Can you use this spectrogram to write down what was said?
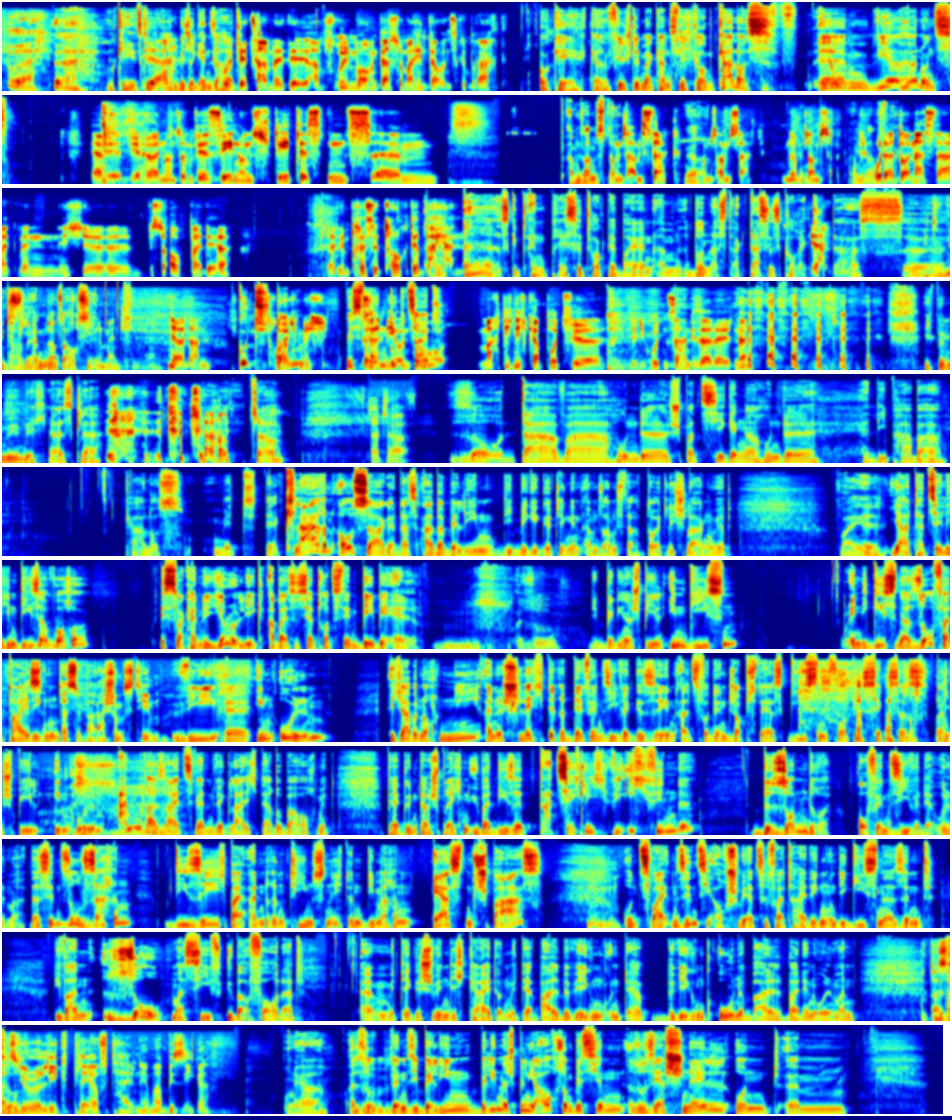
Okay, jetzt kriege ich auch ein bisschen Gänsehaut. Gut, jetzt haben wir am frühen Morgen das schon mal hinter uns gebracht. Okay, viel schlimmer kann es nicht kommen. Carlos, ähm, wir hören uns. Ja, wir, wir hören uns und wir sehen uns spätestens ähm, am Samstag. Am Samstag? Ja. Am Samstag? Nur am, Samstag. am Samstag. Oder Donnerstag, wenn ich, äh, bist du auch bei der bei dem Pressetalk der Bayern. Ah, es gibt einen Pressetalk der Bayern am Donnerstag. Das ist korrekt. Ja. Das, äh, mit, mit da vielen, werden wir uns auch vielen Menschen. Ja, ja dann. Gut, freue ich mich. Bis dahin, Sandy, gute Zeit. Du, mach dich nicht kaputt für, für die guten Sachen dieser Welt, ne? ich bemühe mich, alles klar. ciao. ciao. Ciao, ciao. So, da war Hunde, Spaziergänger, Hunde, Liebhaber Carlos mit der klaren Aussage, dass Alba Berlin die BG Göttingen am Samstag deutlich schlagen wird. Weil, ja, tatsächlich in dieser Woche ist zwar keine Euroleague, aber es ist ja trotzdem BBL. Also die Berliner spielen in Gießen. Wenn die Gießener so verteidigen. Das, das Überraschungsteam. Wie äh, in Ulm. Ich habe noch nie eine schlechtere Defensive gesehen als von den Jobstairs Gießen 46ers beim Spiel in Ulm. Andererseits werden wir gleich darüber auch mit Per Günther sprechen, über diese tatsächlich, wie ich finde, besondere Offensive der Ulmer. Das sind so Sachen, die sehe ich bei anderen Teams nicht und die machen erstens Spaß mhm. und zweitens sind sie auch schwer zu verteidigen und die Gießener sind, die waren so massiv überfordert ähm, mit der Geschwindigkeit und mit der Ballbewegung und der Bewegung ohne Ball bei den Ulmern. Und das also, als Euroleague Playoff-Teilnehmer, Besieger. Ja, also wenn sie Berlin, Berliner spielen ja auch so ein bisschen so also sehr schnell und ähm,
